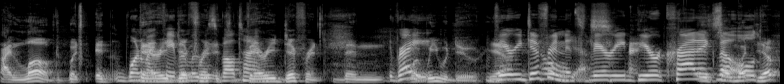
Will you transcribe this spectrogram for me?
I loved, but it One of my very favorite different. movies of all time. Very different than Right. what we would do. Yeah. very different. Oh, it's yes. very bureaucratic. It's the so much- old, yep.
